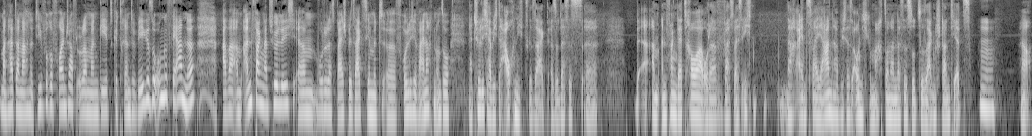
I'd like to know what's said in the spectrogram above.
man hat danach eine tiefere Freundschaft oder man geht getrennte Wege so ungefähr, ne? Aber am Anfang natürlich, ähm, wo du das Beispiel sagst hier mit äh, fröhliche Weihnachten und so, natürlich habe ich da auch nichts gesagt. Also das ist äh, am Anfang der Trauer oder was weiß ich, nach ein, zwei Jahren habe ich das auch nicht gemacht, sondern das ist sozusagen Stand jetzt. Hm. Ja.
